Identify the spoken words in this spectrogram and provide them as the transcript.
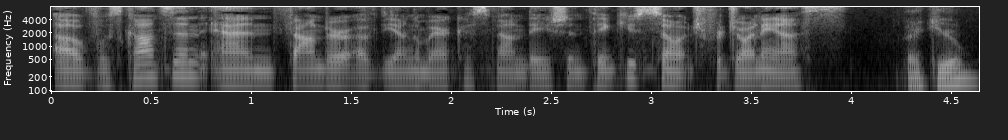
of Wisconsin and founder of the Young America's Foundation. Thank you so much for joining us. Thank you.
